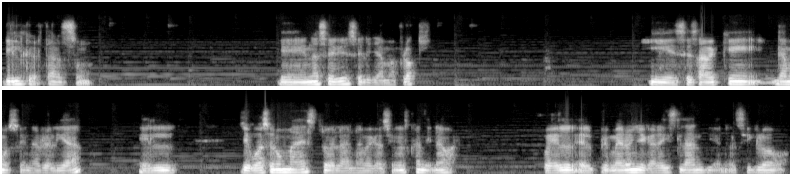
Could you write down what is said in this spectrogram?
Bilgertarsson. En la serie se le llama Floki. Y se sabe que, digamos, en la realidad, él llegó a ser un maestro de la navegación escandinava. Fue el, primero en llegar a Islandia en el siglo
